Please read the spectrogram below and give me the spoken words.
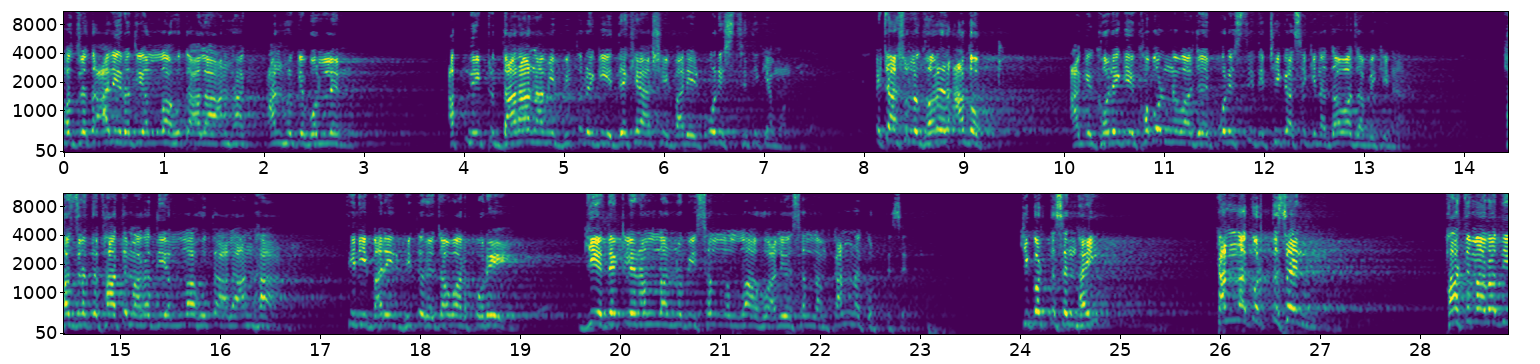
হজরত আলী রাজি আল্লাহ তালা আনহা, আনহুকে বললেন, আপনি একটু দাঁড়ান, আমি ভিতরে গিয়ে দেখে আসি বাড়ির পরিস্থিতি কেমন। এটা আসলে ঘরের আদব। আগে ঘরে গিয়ে খবর নেওয়া যায়, পরিস্থিতি ঠিক আছে কিনা, যাওয়া যাবে কিনা? হজরতে ফাতেমা রাদি আল্লাহ তালা আনহা, তিনি বাড়ির ভিতরে যাওয়ার পরে গিয়ে দেখলেন আল্লাহ নবী সাল্লাহ আলী সাল্লাম কান্না করতেছেন। কি করতেছেন ভাই? কান্না করতেছেন। ফাতেমা রাদি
